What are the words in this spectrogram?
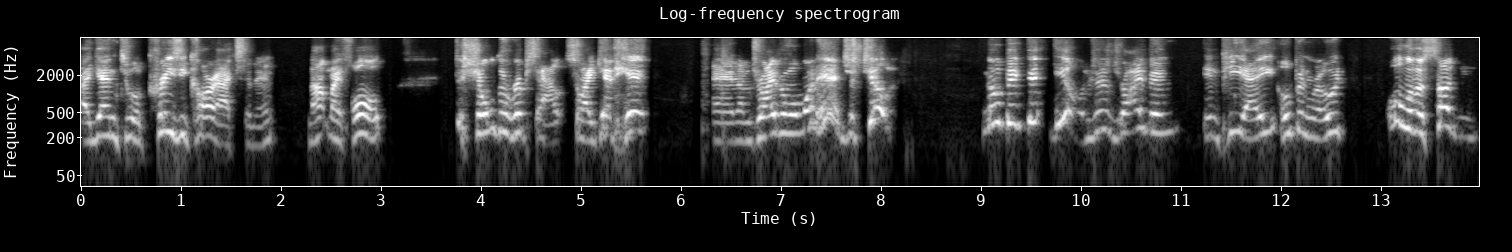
I get into a crazy car accident. Not my fault. The shoulder rips out, so I get hit, and I'm driving with one hand, just chilling. No big deal. I'm just driving in PA, open road all of a sudden,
